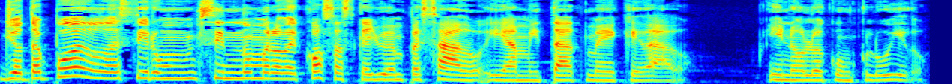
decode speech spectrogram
Yo te puedo decir un sinnúmero de cosas que yo he empezado y a mitad me he quedado y no lo he concluido.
